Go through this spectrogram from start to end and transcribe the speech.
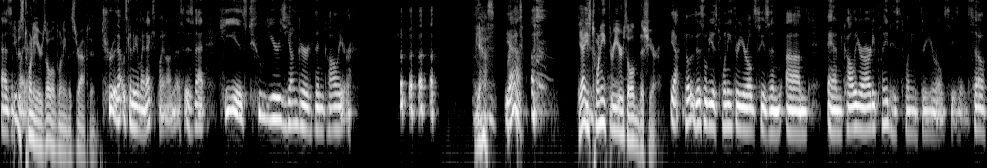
As a He was player. 20 years old when he was drafted. True. That was going to be my next point on this is that he is two years younger than Collier. Yes. Yeah. Right. Yeah, he's 23 years old this year. Yeah. He'll, this will be his 23 year old season. Um, and Collier already played his 23 year old season. So,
